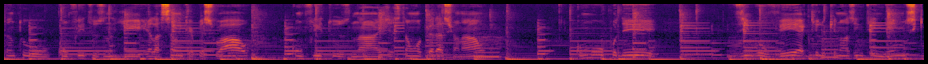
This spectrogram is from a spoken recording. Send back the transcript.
Tanto conflitos de relação interpessoal, conflitos na gestão operacional, como poder desenvolver aquilo que nós entendemos que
